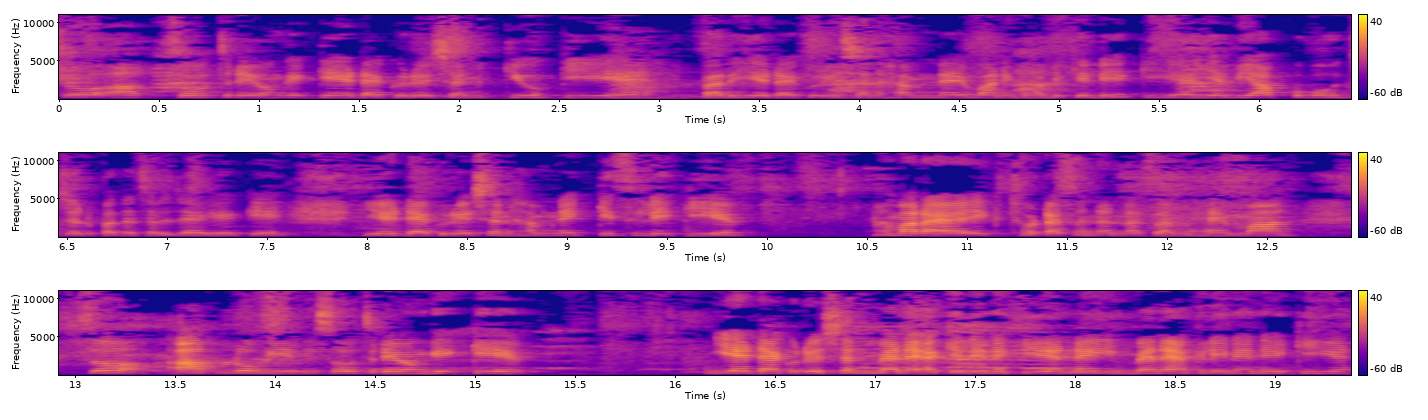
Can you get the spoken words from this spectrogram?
सो so, आप सोच रहे होंगे कि ये डेकोरेशन क्यों की है? पर ये डेकोरेशन हमने वानी भाभी के लिए की है। ये भी आपको बहुत जल्द पता चल जाएगा कि ये डेकोरेशन हमने किस लिए की है। हमारा एक छोटा सा नन्ना सा मेहमान। सो so, आप लोग ये भी सोच रहे होंगे कि ये डेकोरेशन मैंने अकेले ने की है? नहीं मैंने अकेले ने नहीं की है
